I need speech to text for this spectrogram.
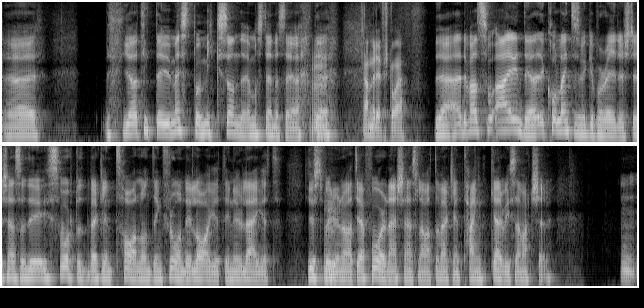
Eh, jag tittar ju mest på Mixon, jag måste ändå säga. Mm. Det, Ja men det förstår jag. Det, det var svårt, nej inte, jag kollar inte så mycket på Raiders, det känns som det är svårt att verkligen ta någonting från det laget i nuläget. Just på Mm. grund av att jag får den här känslan av att de verkligen tankar vissa matcher. Mm.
